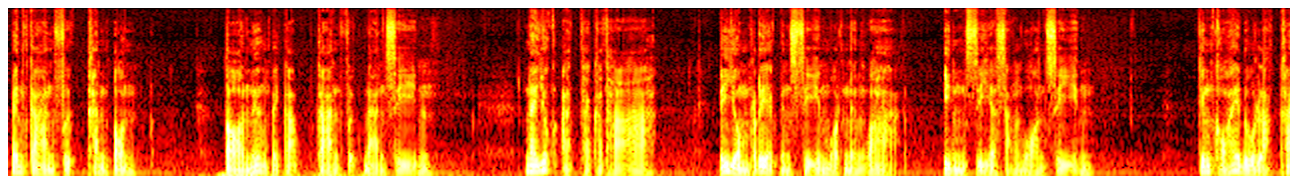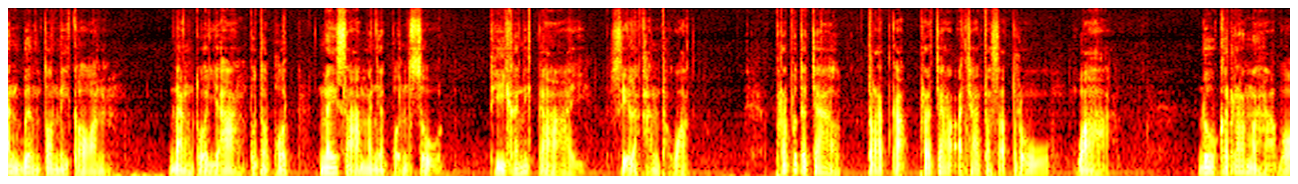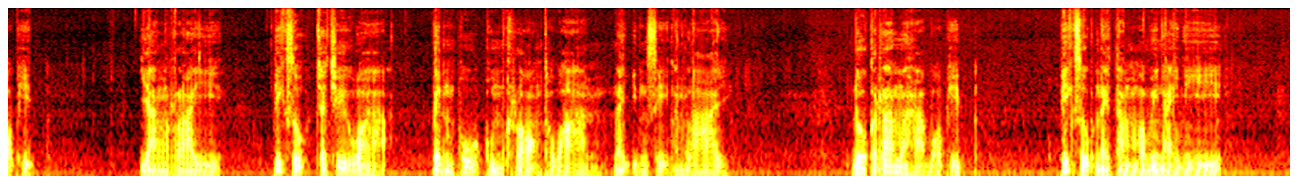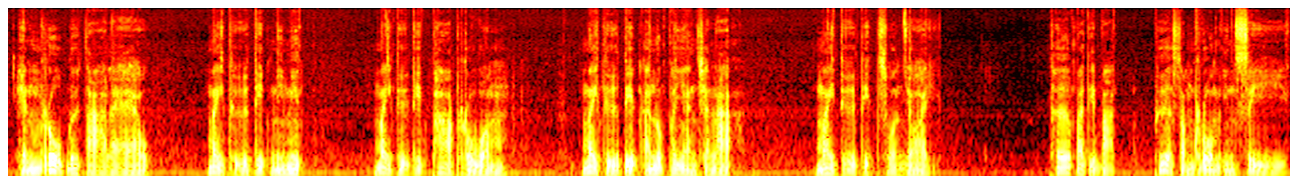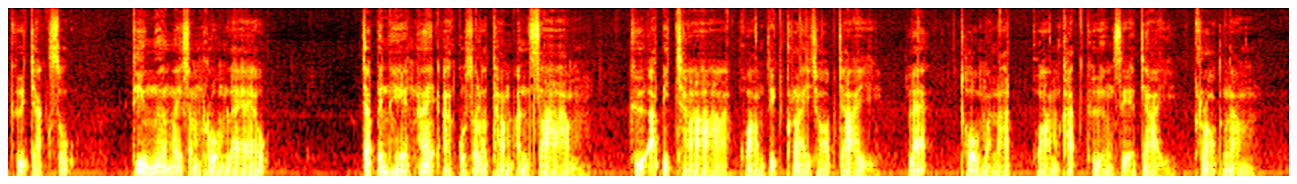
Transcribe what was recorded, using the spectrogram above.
เป็นการฝึกขั้นต้น ต่อเนื่องไปกับการฝึกด้านศีล ในยุคอัตถกถา นิยมเรียกเป็นศีลหมวดหนึ่งว่า อินทรียสังวรศีล จึงขอให้ดูหลักขั้นเบื้องต้นนี้ก่อน ดังตัวอย่างพุทธพจน์ในสามัญญผลสูตร ทีคณิกายศีลขันธวัคพระพุทธเจ้าตรัสกับพระเจ้าอาชาติศัตรูว่า ดูกระมหาบอพิษอย่างไร ภิกษุจะชื่อว่า เป็นผู้คุ้มครองทวารในอินทรีย์ทั้งหลาย ดูกระมหาบอพิษภิกษุในธรรมวินัยนี้ เห็นรูปด้วยตาแล้ว ไม่ถือติดนิมิต ไม่ถือติดภาพรวม ไม่ถือติดอนุพยัญชนะ ไม่ถือติดส่วนย่อย เธอปฏิบัติเพื่อสำรวมอินทรีย์คือจักสุที่เมื่อไม่สำรวมแล้ว จะเป็นเหตุให้อกุศลธรรมอันซาม คืออภิชาความติดใคร่ชอบใจ และโทมนัสความขัดเคืองเสียใจครอบง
